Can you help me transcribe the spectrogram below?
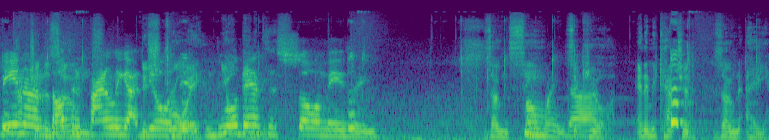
me and um, the Dalton zones. finally got dual Destroy dance. And dual dance enemy. is so amazing. Zone C. Oh my God. Secure. Enemy captured. Zone A.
